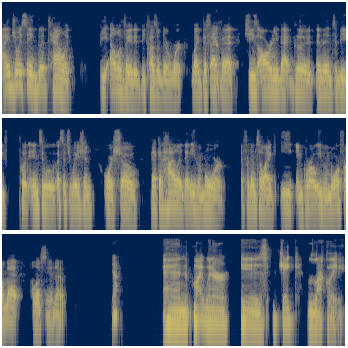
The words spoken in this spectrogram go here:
I enjoy seeing good talent be elevated because of their work. Like the fact that she's already that good, and then to be put into a situation or a show that can highlight that even more, and for them to like eat and grow even more from that, I love seeing that. Yeah. And my winner is Jake Lockley.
